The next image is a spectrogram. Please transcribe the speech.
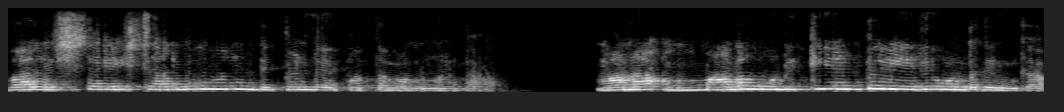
వాళ్ళ ఇష్ట ఇష్టాల మీద మనం డిపెండ్ అయిపోతాం అనమాట మన మన ఉనికి అంటూ ఏది ఉండదు ఇంకా.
